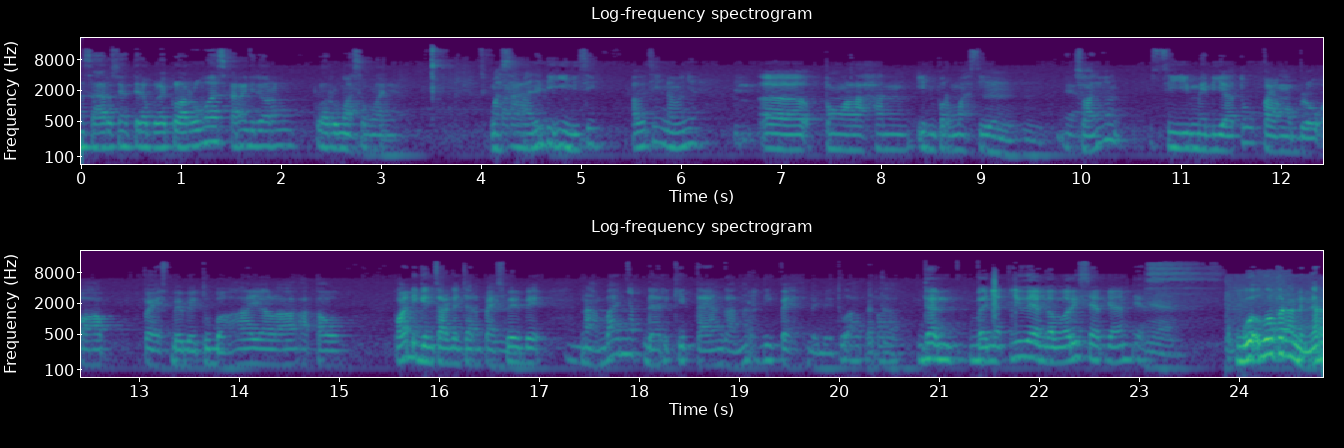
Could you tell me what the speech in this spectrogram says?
seharusnya tidak boleh keluar rumah sekarang jadi orang keluar rumah semuanya. masalahnya di ini sih apa sih namanya Eh, pengolahan informasi ya. Hmm, hmm. Ya. soalnya kan si media tuh kayak ngeblow up PSBB itu bahaya lah atau pokoknya digencar-gencaran PSBB nah banyak dari kita yang nggak ngerti PSBB itu apa Betul. dan banyak juga yang nggak mau riset kan Yes. Ya. gua gua pernah dengar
